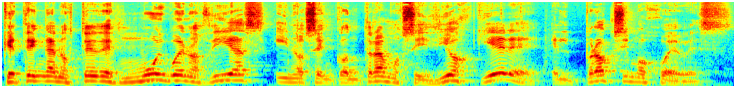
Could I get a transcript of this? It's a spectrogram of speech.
Que tengan ustedes muy buenos días y nos encontramos, si Dios quiere, el próximo jueves.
